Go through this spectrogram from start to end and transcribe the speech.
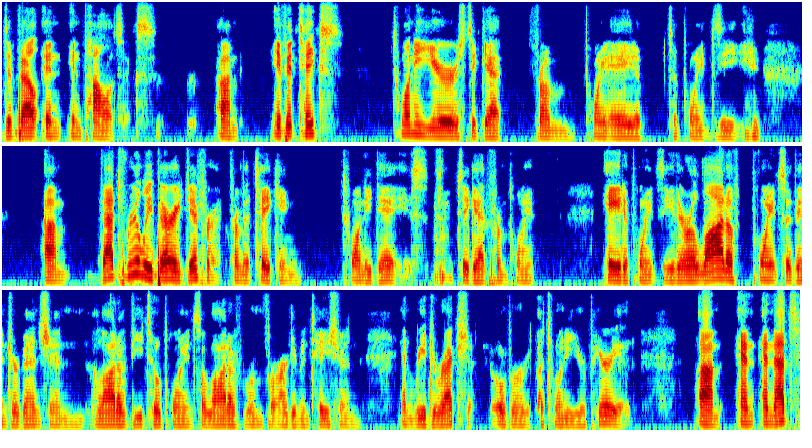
develop in, in politics. Um, if it takes 20 years to get from point A to, to point Z, um, that's really very different from it taking 20 days to get from point A to point Z. There are a lot of points of intervention, a lot of veto points, a lot of room for argumentation and redirection over a 20 year period. Um, and and that's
